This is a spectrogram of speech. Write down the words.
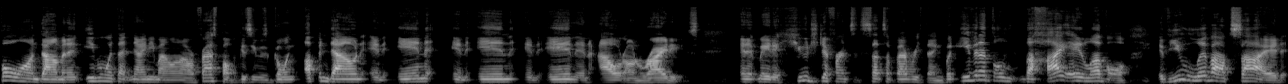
full on dominant even with that 90 mile an hour fastball because he was going up and down and in and in and in and out on righties. And it made a huge difference. It sets up everything. But even at the, the high A level, if you live outside,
